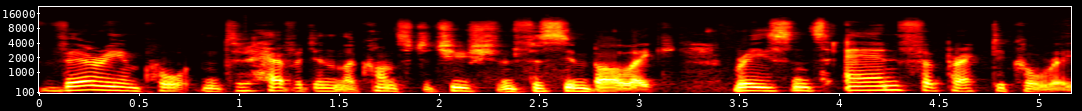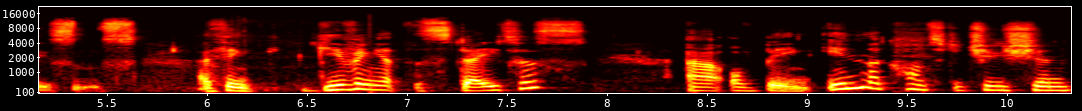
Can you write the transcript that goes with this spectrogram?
very important to have it in the Constitution for symbolic reasons and for practical reasons. I think giving it the status uh, of being in the Constitution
